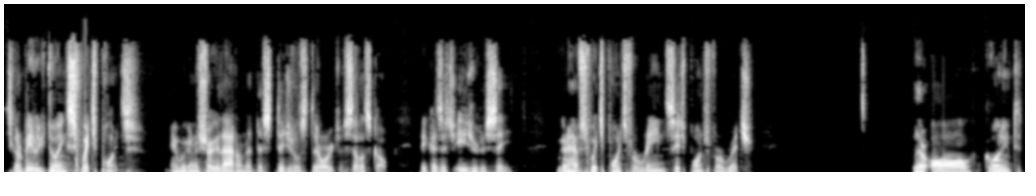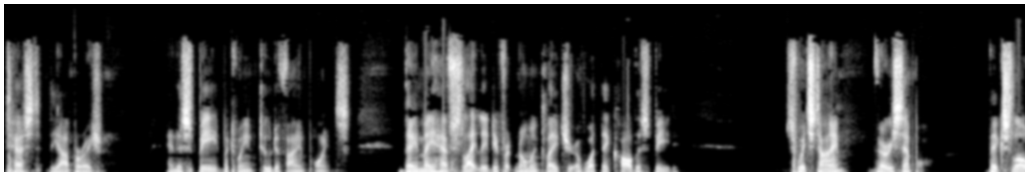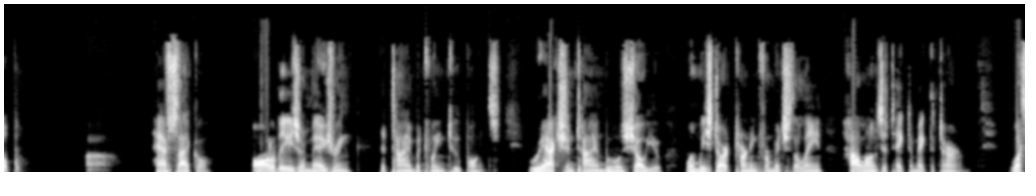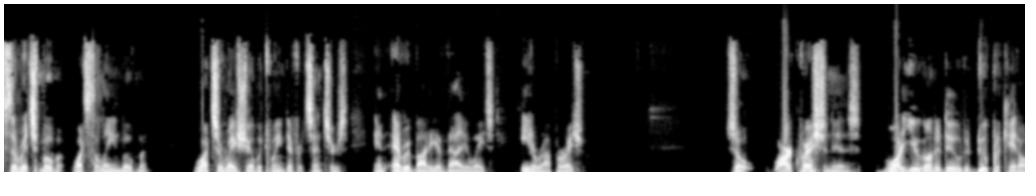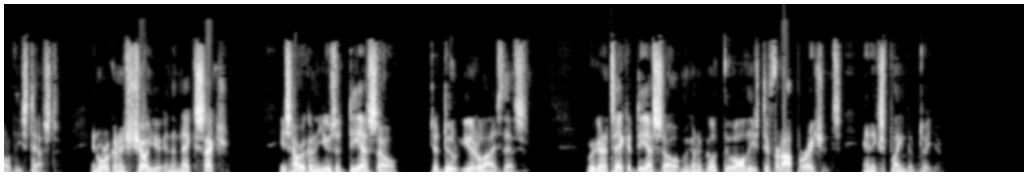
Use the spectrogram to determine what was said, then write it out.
It's going to be doing switch points. And we're going to show you that on a digital storage oscilloscope because it's easier to see. We're going to have switch points for lean, switch points for rich, they're all going to test the operation and the speed between two defined points. They may have slightly different nomenclature of what they call the speed. Switch time, very simple. Big slope, uh, half cycle, all of these are measuring the time between two points. Reaction time we will show you when we start turning from rich to lean. How long does it take to make the turn? What's the rich movement? What's the lean movement? What's the ratio between different sensors, and everybody evaluates heater operation. So our question is, what are you going to do to duplicate all of these tests? And we're going to show you in the next section is how we're going to use a DSO to do, utilize this. We're going to take a DSO and we're going to go through all these different operations and explain them to you.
